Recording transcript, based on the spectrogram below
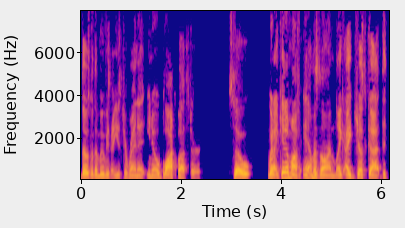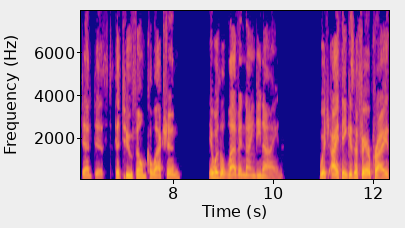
those were the movies I used to rent at, you know, Blockbuster. So when I get them off Amazon, like I just got The Dentist, the two film collection. It was eleven ninety nine, which I think is a fair price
